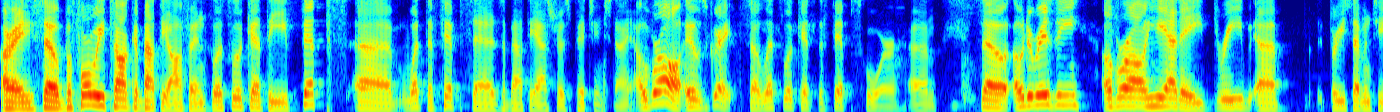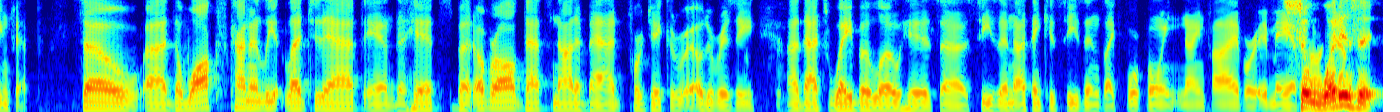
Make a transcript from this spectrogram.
All righty. So before we talk about the offense, let's look at the FIPS, uh, what the FIP says about the Astros pitching tonight. Overall, it was great. So let's look at the FIP score. Um, so Odorizzi, overall, he had a three, uh, 317 FIP. So uh, the walks kind of le- led to that and the hits, but overall, that's not a bad for Jacob Odorizzi. Uh, that's way below his uh, season. I think his season's like 4.95, or it may have. So what down. is it?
